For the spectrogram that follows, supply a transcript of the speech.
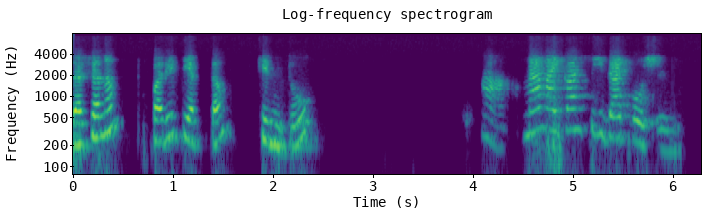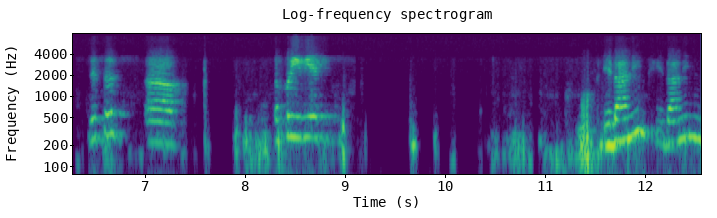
दशनं परित्यक्तं किन्तु ma'am I see that portion this is previous इदानीम् इदानीं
